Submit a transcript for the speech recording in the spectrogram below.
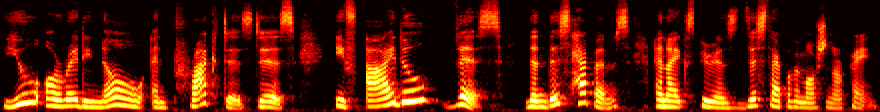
You already know and practice this. If I do this, then this happens and I experience this type of emotion or pain.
